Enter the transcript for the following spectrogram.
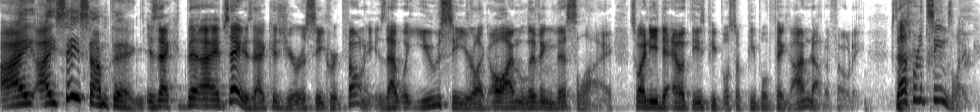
I I say something. Is that I'm saying is that because you're a secret phony? Is that what you see? You're like, oh, I'm living this lie, so I need to out these people so people think I'm not a phony. Because that's what it seems like.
